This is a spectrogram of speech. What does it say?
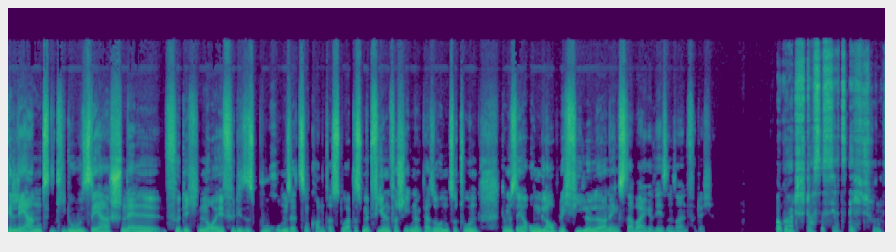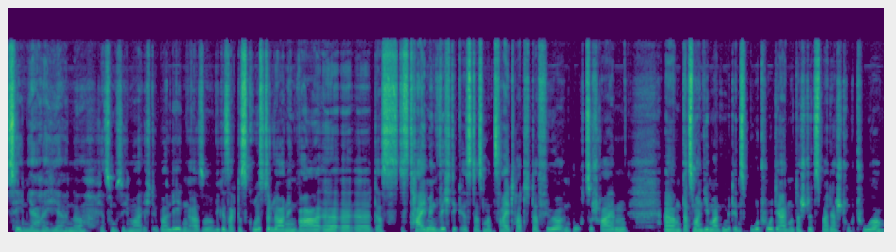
gelernt, die du sehr schnell für dich neu für dieses Buch umsetzen konntest? Du hattest mit vielen verschiedenen Personen zu tun. Da müssen ja unglaublich viele Learnings dabei gewesen sein für dich. Oh Gott, das ist jetzt echt schon 10 Jahre her, ne? Jetzt muss ich mal echt überlegen. Also, wie gesagt, das größte Learning war, äh, äh, äh, dass das Timing wichtig ist, dass man Zeit hat dafür, 'n Buch zu schreiben, ähm, dass man jemanden mit ins Boot holt, der einen unterstützt bei der Struktur,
